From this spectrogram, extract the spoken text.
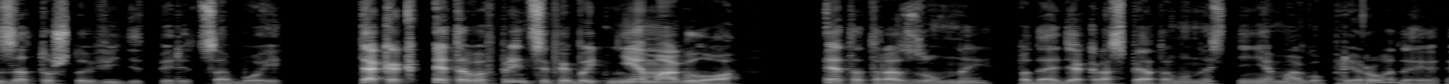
за то, что видит перед собой. Так как этого в принципе быть не могло. Этот разумный, подойдя к распятому на стене магу природы,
